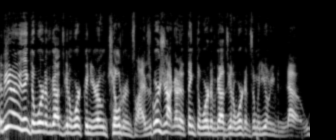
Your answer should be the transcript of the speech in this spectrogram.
If you don't even think the Word of God's going to work in your own children's lives, of course you're not going to think the Word of God's going to work in someone you don't even know.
